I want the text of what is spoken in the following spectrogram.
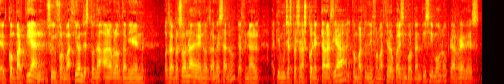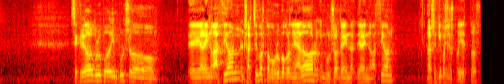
eh, compartían su información, de esto han hablado también otra persona en otra mesa, ¿no? que al final aquí hay muchas personas conectadas ya y compartiendo información, lo cual es importantísimo, ¿no? crear redes. Se creó el grupo de impulso eh, a la innovación, los archivos como grupo coordinador, impulsor de, la innovación, los equipos y los proyectos.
